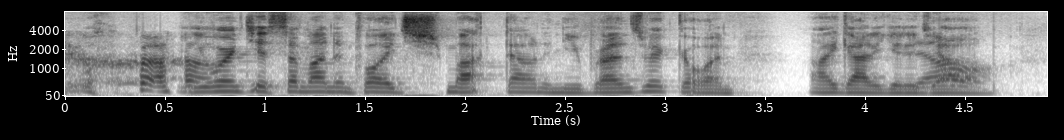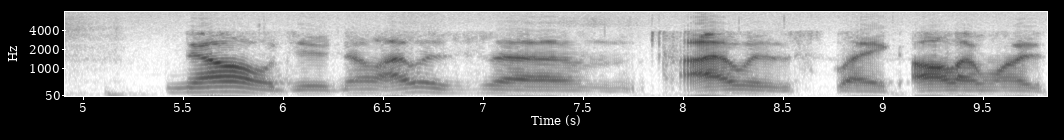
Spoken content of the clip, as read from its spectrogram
You weren't just some unemployed schmuck down in New Brunswick going, "I got to get a No. job." No, dude, no. I was um I was like all I wanted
